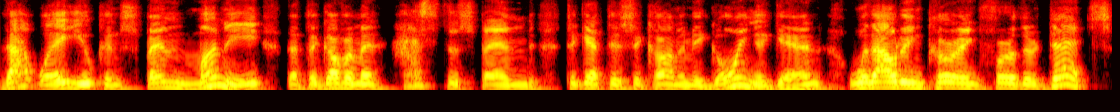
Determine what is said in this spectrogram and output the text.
That way, you can spend money that the government has to spend to get this economy going again without incurring further debts,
